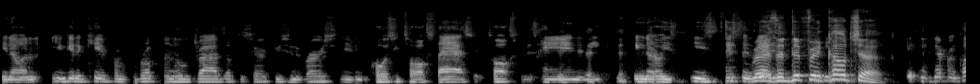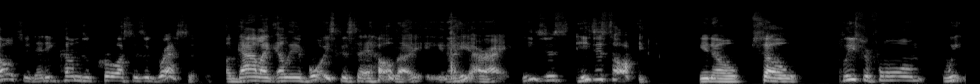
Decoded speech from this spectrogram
you know, and you get a kid from Brooklyn who drives up to Syracuse University, and of course he talks fast, he talks with his hand, and he, you know, he's he's just right, it's a different he, culture. It's a different culture that he comes across as aggressive. A guy like Eliot Boyce could say, "Hold on, you know, he all right. He's just he's just talking." You know, so police reform. We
